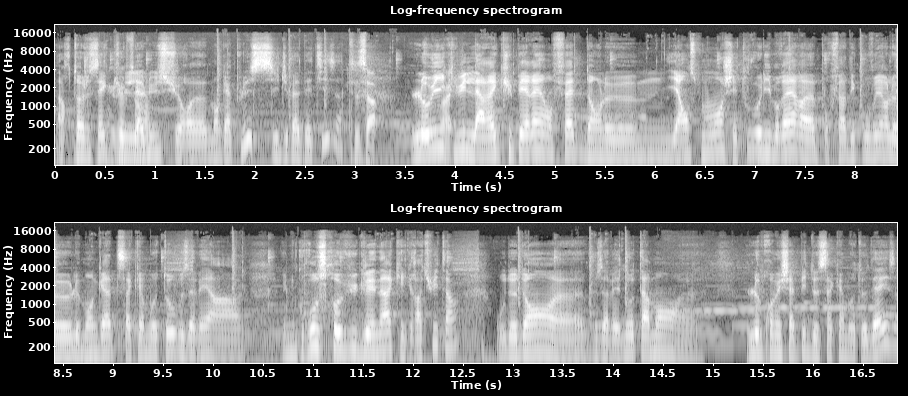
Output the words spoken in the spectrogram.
Alors toi, je sais que tu l'as lu sur euh, Manga Plus, si je dis pas de bêtises. C'est ça. Loïc, Ouais. lui, il l'a récupéré en fait dans le. Il y a en ce moment chez tous vos libraires pour faire découvrir le, le manga de Sakamoto. Vous avez un- une grosse revue Glénat qui est gratuite, hein, où dedans euh, vous avez notamment euh, le premier chapitre de Sakamoto Days.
